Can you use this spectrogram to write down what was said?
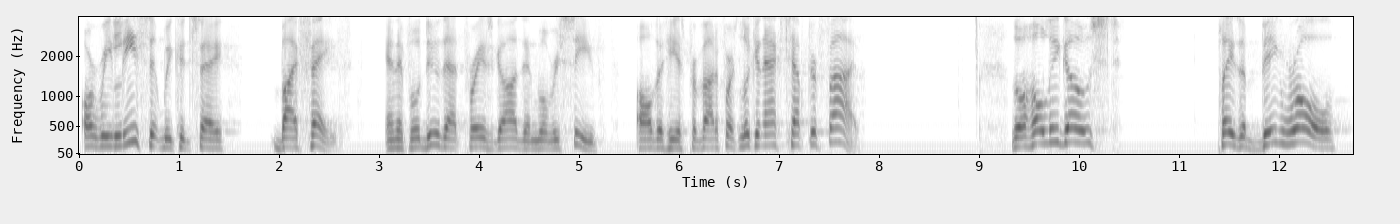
or release it, we could say, by faith. And if we'll do that, praise God, then we'll receive all that He has provided for us. Look in Acts chapter 5. The Holy Ghost plays a big role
